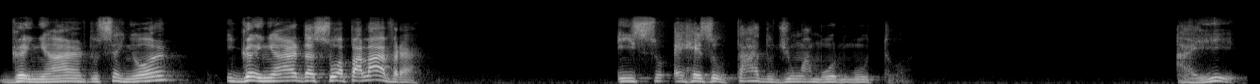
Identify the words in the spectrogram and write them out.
ganhar do Senhor e ganhar da Sua palavra. Isso é resultado de um amor mútuo. Aí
